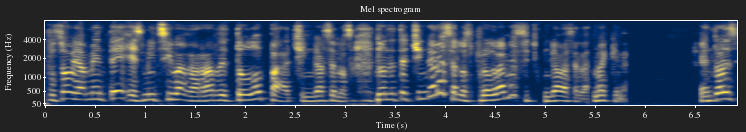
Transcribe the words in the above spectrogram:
Pues obviamente Smith se iba a agarrar de todo para chingárselos. Donde te chingaras a los programas, te chingabas a las máquinas. Entonces,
